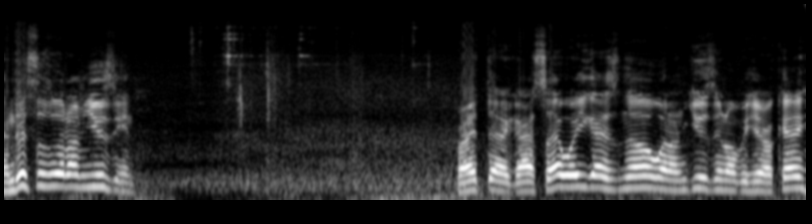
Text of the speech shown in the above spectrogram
And this is what I'm using right there guys so that way you guys know what i'm using over here okay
